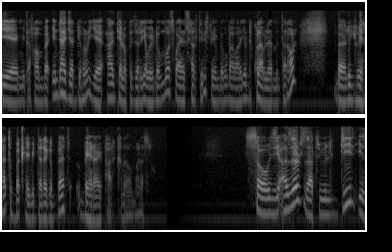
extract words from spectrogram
የሚጠፋውን በ endangered የሆነውን የ antelope ዝርያ ወይም ደግሞ Swayne's hartebeest ወይም ደግሞ በአማርኛው ድኩላ ብለን የምንጠራውን በልዩ ሁኔታ ጥበቃ የሚደረግበት ብሔራዊ ፓርክ ነው ማለት ነው። So the other that will deal is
